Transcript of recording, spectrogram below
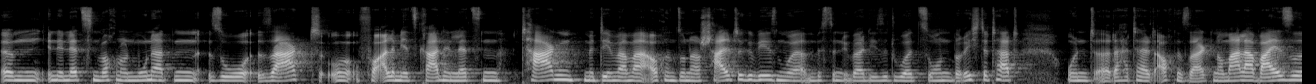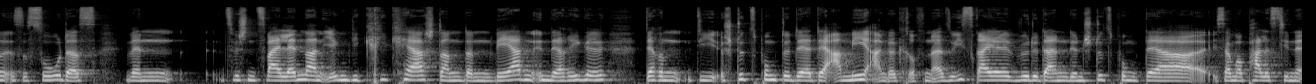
ähm, in den letzten Wochen und Monaten so sagt, äh, vor allem jetzt gerade in den letzten Tagen, mit dem waren wir auch in so einer Schalte gewesen, wo er ein bisschen über die Situation berichtet hat. Und äh, da hat er halt auch gesagt, normalerweise ist es so, dass wenn zwischen zwei Ländern irgendwie Krieg herrscht, dann, dann werden in der Regel deren die Stützpunkte der, der Armee angegriffen. Also Israel würde dann den Stützpunkt der, ich sag mal, Palästina,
